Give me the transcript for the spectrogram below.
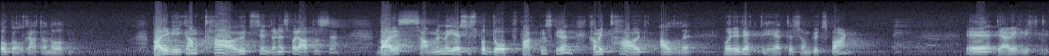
og Golgata-nåden. Bare vi kan ta ut syndernes forlatelse bare sammen med Jesus på dåpspaktens grunn kan vi ta ut alle våre rettigheter som Guds barn. Eh, det er veldig viktig.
